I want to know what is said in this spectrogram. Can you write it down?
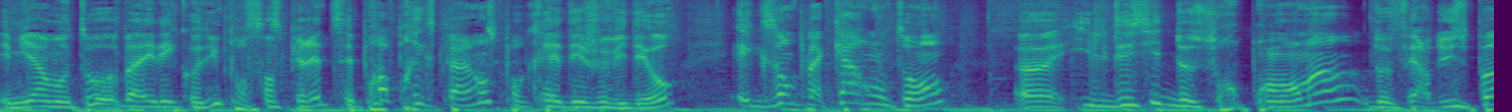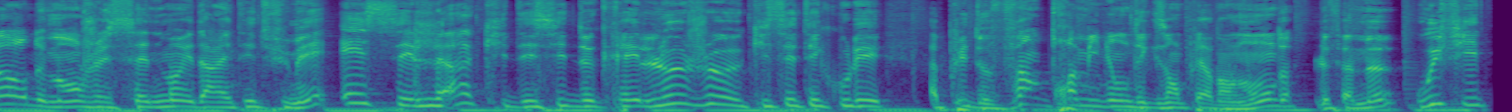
Et Miyamoto, bah, il est connu pour s'inspirer de ses propres expériences pour créer des jeux vidéo. Exemple à 40 ans, euh, il décide de se reprendre en main, de faire du sport, de manger sainement et d'arrêter de fumer. Et c'est là qu'il décide de créer le jeu qui s'est écoulé à plus de 23 millions d'exemplaires dans le monde, le fameux Wii Fit.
